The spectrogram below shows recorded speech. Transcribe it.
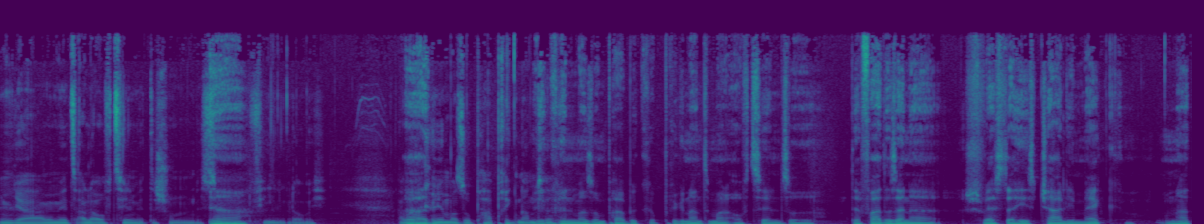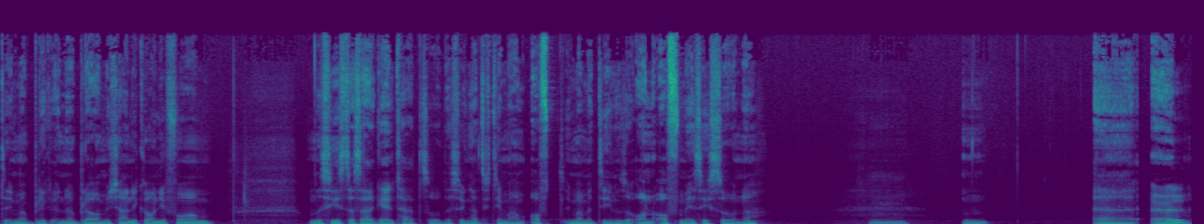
Ja, wenn wir jetzt alle aufzählen, wird das schon ein bisschen Ja. viel, glaube ich. Aber Ah, wir können ja mal so ein paar prägnante. Wir können mal so ein paar prägnante mal aufzählen. So, der Vater seiner Schwester hieß Charlie Mack und hatte immer Blick in eine blaue Mechanikeruniform. Und das hieß, dass er Geld hat. So. Deswegen hat sich die Mom oft immer mit ihm so on-off-mäßig so, ne? Mhm. Und äh, Earl,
